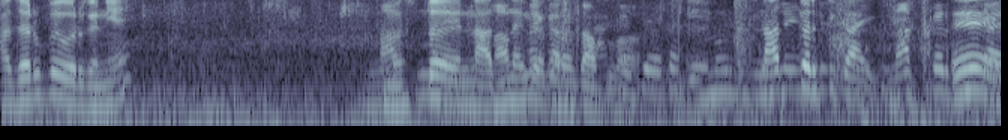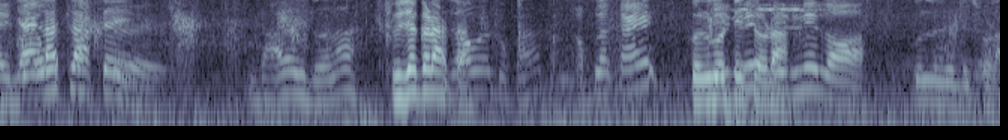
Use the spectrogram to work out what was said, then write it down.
हजार रुपये वर्गणी आहे. मस्त आहे, नाद नाही नाही करायचा. आपला. नाद करते काय? नाच करते काय? यायलाच लागतंय. तुझ्याकडे आता. आपलं काय? कुलगोटी सोडा. कुलगोटी सोडा.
